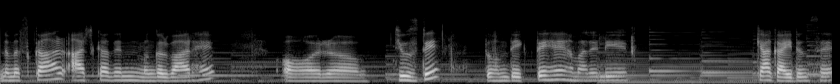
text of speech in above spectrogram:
नमस्कार आज का दिन मंगलवार है और ट्यूसडे तो हम देखते हैं हमारे लिए क्या गाइडेंस है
